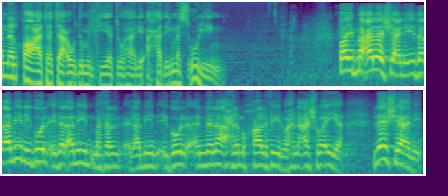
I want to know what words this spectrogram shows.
أن القاعة تعود ملكيتها لأحد المسؤولين طيب معلش يعني إذا الأمين يقول إذا الأمين مثلا الأمين يقول أننا إحنا مخالفين وإحنا عشوائية ليش يعني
